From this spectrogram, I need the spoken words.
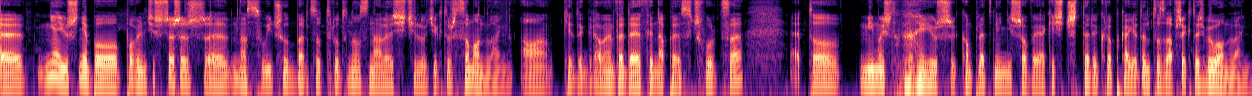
E, nie, już nie, bo powiem ci szczerze, że na Switchu bardzo trudno znaleźć ludzi, którzy są online. A kiedy grałem w EDF-y na PS4, e, to mimo iż to były już kompletnie niszowe jakieś 4.1, to zawsze ktoś był online.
